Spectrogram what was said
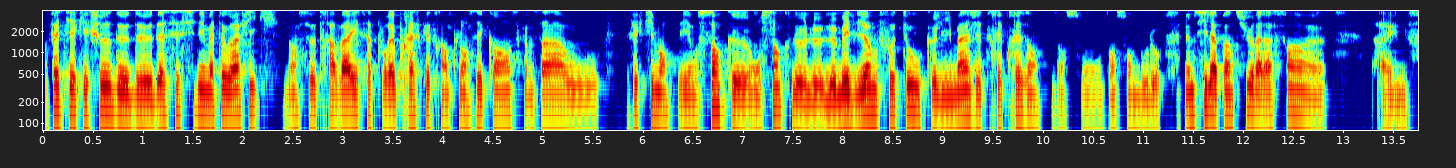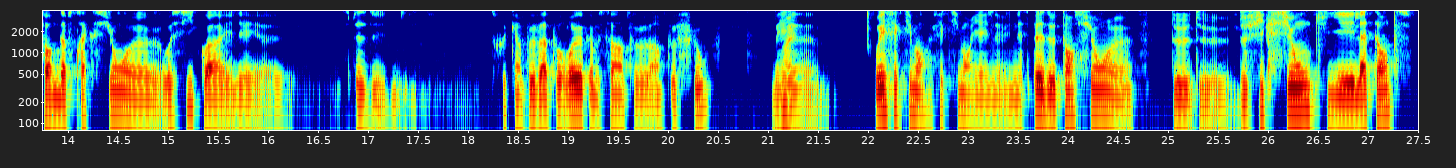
En fait, il y a quelque chose d'assez cinématographique dans ce travail. Ça pourrait presque être un plan séquence comme ça, ou effectivement. Et on sent que, on sent que le, le médium photo que l'image est très présent dans son, dans son boulot. Même si la peinture, à la fin, euh, a une forme d'abstraction euh, aussi, quoi. Il est une espèce de truc un peu vaporeux, comme ça, un peu, un peu flou. Mais oui, effectivement, effectivement, il y a une, espèce de tension euh, de, fiction qui est latente.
